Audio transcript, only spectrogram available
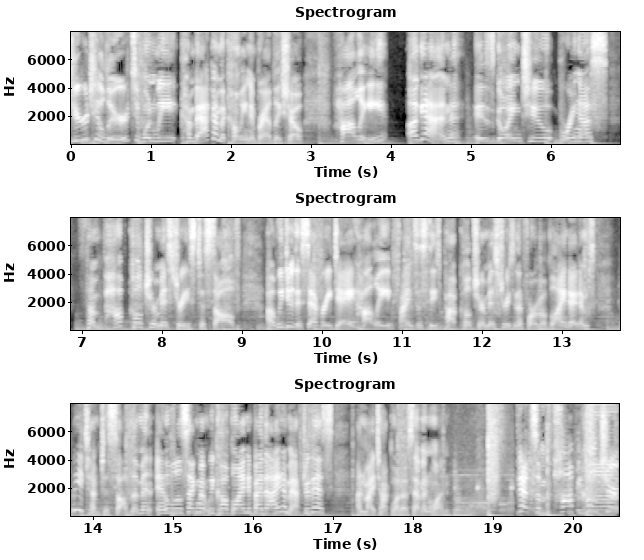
dirt alert. When we come back on the Colleen and Bradley show, Holly again is going to bring us some pop culture mysteries to solve. Uh, we do this every day. Holly finds us these pop culture mysteries in the form of blind items. We attempt to solve them in, in a little segment we call Blinded by the Item after this on My Talk 1071. Got some pop culture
